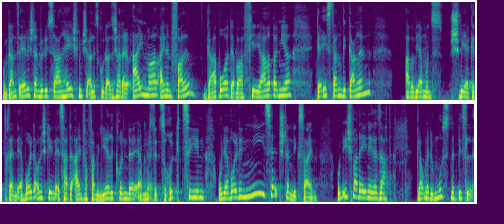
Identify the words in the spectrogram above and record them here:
Und ganz ehrlich, dann würde ich sagen, hey, ich wünsche dir alles Gute. Also ich hatte Ja. einmal einen Fall, Gabor, der war vier Jahre bei mir, der ist dann gegangen aber wir haben uns schwer getrennt. Er wollte auch nicht gehen, es hatte einfach familiäre Gründe, er Okay. musste zurückziehen und er wollte nie selbstständig sein. Und ich war derjenige, der sagt, glaub mir, du musst ein bisschen,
